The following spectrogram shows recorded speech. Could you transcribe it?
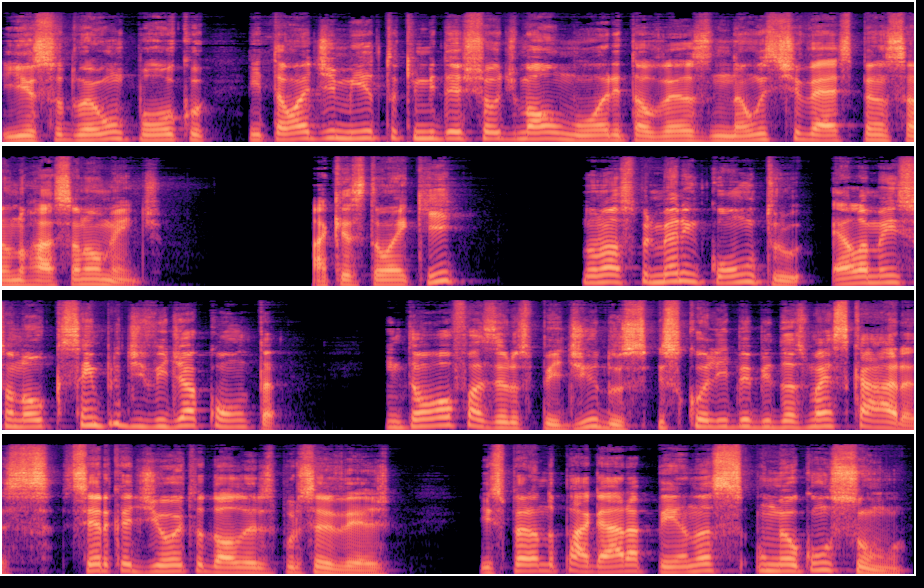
e isso doeu um pouco, então admito que me deixou de mau humor e talvez não estivesse pensando racionalmente. A questão é que, no nosso primeiro encontro, ela mencionou que sempre divide a conta. Então, ao fazer os pedidos, escolhi bebidas mais caras, cerca de 8 dólares por cerveja, esperando pagar apenas o meu consumo.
